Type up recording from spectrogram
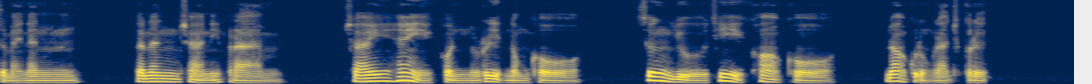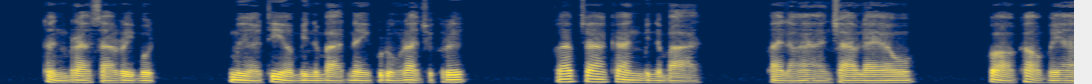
สมัยนั้นตนันชานิพรามใช้ให้คนรีดนมโค ซึ่งอยู่ที่ข้อโค นอกกรุงราชกฤห์ท่านพระสารีบุตร เมื่อเที่ยวบินบาตในกรุงราชกฤห์กลับจากการบินบาตภายหลังอาหารเช้าแล้ว ก็เข้าไปหา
